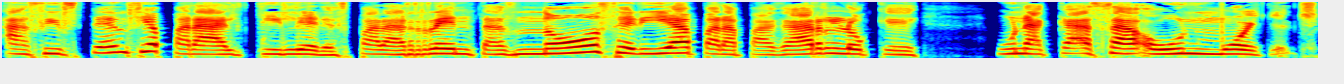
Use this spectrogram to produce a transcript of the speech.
asistencia para alquileres, para rentas, no sería para pagar lo que una casa o un mortgage,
